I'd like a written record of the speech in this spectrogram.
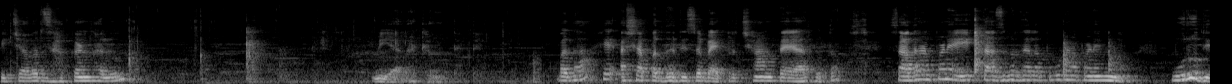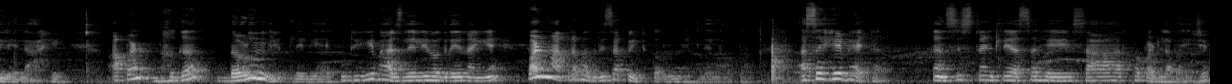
तिच्यावर झाकण घालून मी याला ठेवून बघा हे अशा पद्धतीचं बॅटर छान तयार होतं. साधारणपणे एक तासभर त्याला पूर्णपणे मुरू दिलेला आहे. आपण भगर दळून घेतलेली आहे. कुठेही भाजलेली वगैरे नाही आहे पण मात्र भगरीचा पीठ करून घेतलेला होता. असं हे बॅटर कन्सिस्टंटली असं हे सारखं पडलं पाहिजे.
